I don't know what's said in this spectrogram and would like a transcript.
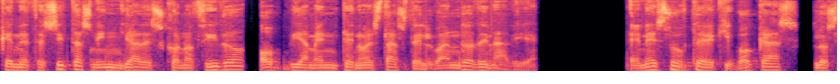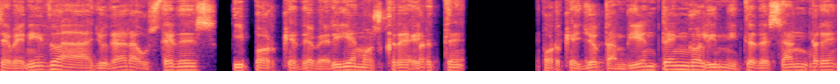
¿Qué necesitas ninja desconocido? Obviamente no estás del bando de nadie. En eso te equivocas, los he venido a ayudar a ustedes, ¿y por qué deberíamos creerte? Porque yo también tengo límite de sangre,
